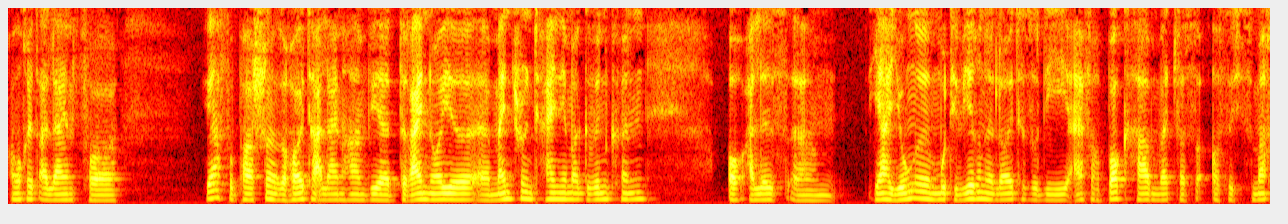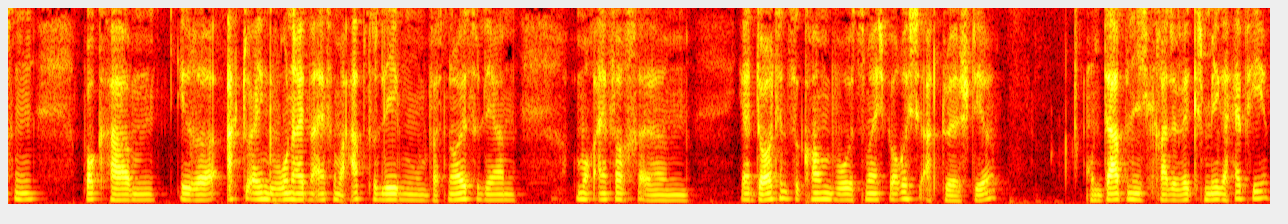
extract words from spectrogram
Auch jetzt allein vor, ja, vor ein paar Stunden, also heute allein haben wir drei neue äh, Mentoring-Teilnehmer gewinnen können. Auch alles, ähm, ja, junge, motivierende Leute, so die einfach Bock haben, etwas aus sich zu machen, Bock haben, ihre aktuellen Gewohnheiten einfach mal abzulegen, um was Neues zu lernen, um auch einfach, ähm, ja, dorthin zu kommen, wo ich zum Beispiel auch richtig aktuell stehe. Und da bin ich gerade wirklich mega happy.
